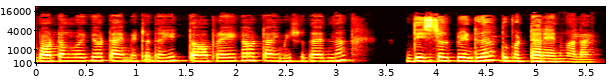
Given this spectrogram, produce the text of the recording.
ਬਾਟਮ ਹੋਏਗੀ ਔਰ 2.5 ਮੀਟਰ ਦਾ ਹੀ ਟੌਪ ਰਹੇਗਾ ਔਰ 2.5 ਮੀਟਰ ਦਾ ਇਹਦਾ ਡਿਜੀਟਲ ਪ੍ਰਿੰਟ ਦਾ ਦੁਪੱਟਾ ਰਹਿਣ ਵਾਲਾ ਹੈ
